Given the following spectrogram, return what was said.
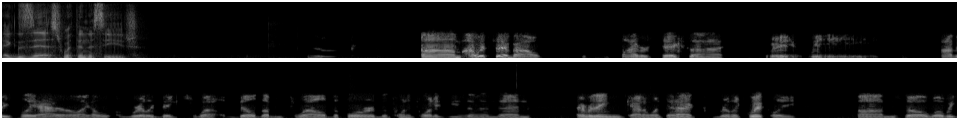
exist within the siege? Um, I would say about five or six. Uh, we we obviously had uh, like a really big swell build up and swell before the 2020 season, and then everything kind of went to heck really quickly. Um, so what we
